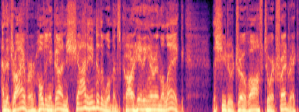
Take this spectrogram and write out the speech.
and the driver, holding a gun, shot into the woman's car, hitting her in the leg. The shooter drove off toward Frederick.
